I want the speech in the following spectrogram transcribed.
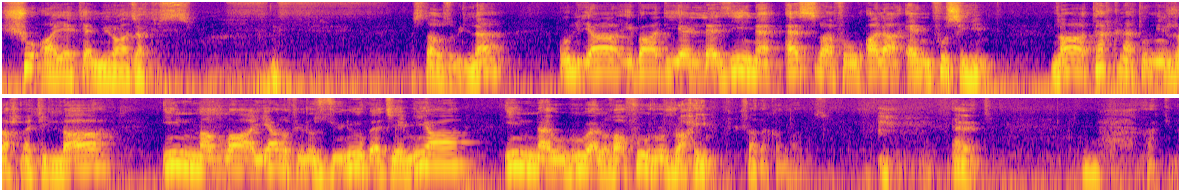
şu ayete müracaat etsin. Estağfirullah. Kul ya ibadiyellezine esrafu ala enfusihim la teknetu min rahmetillah innallah yagfiru zünube cemi'a innehu huvel gafurur rahim. Sadakallahu aleyhi. Evet. Hatime.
